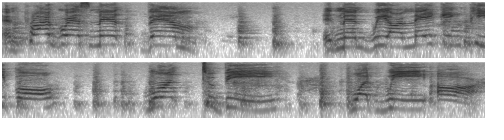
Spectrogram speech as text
And progress meant them. It meant we are making people want to be what we are.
